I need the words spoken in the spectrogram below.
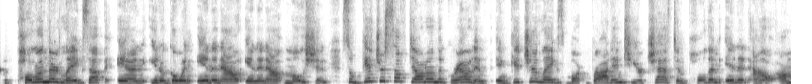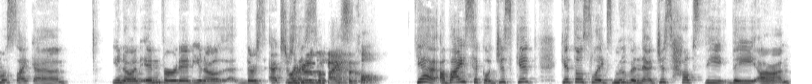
pulling their legs up and you know going in and out, in and out motion. So get yourself down on the ground and, and get your legs b- brought into your chest and pull them in and out, almost like a you know, an inverted, you know, there's exercise. Or do the bicycle. Yeah, a bicycle. Just get get those legs moving. That just helps the the um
